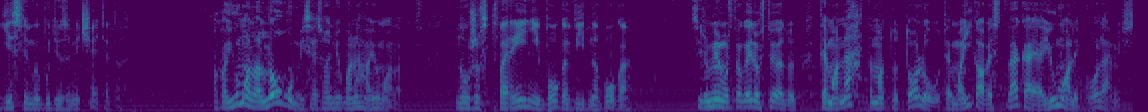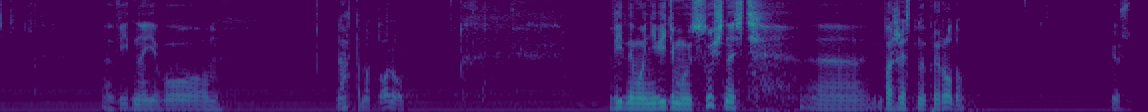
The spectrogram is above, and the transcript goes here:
если мы будем замечать это. aga Jumala loomises on juba näha Jumalat. siin on minu meelest väga ilusti öeldud , tema nähtamatut olu , tema igavest väge ja jumalikku olemist . Видно его, nähtamatu olu , видно его невидимую сущность, э, божественную природу. just ,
